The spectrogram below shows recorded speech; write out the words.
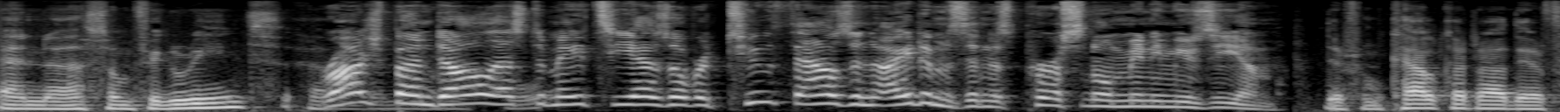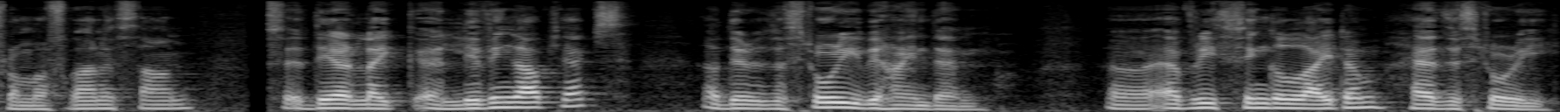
and uh, some figurines. Uh, Raj Bandal estimates he has over 2,000 items in his personal mini museum. They're from Calcutta, they're from Afghanistan. So they are like uh, living objects. Uh, there is a story behind them. Uh, every single item has a story.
